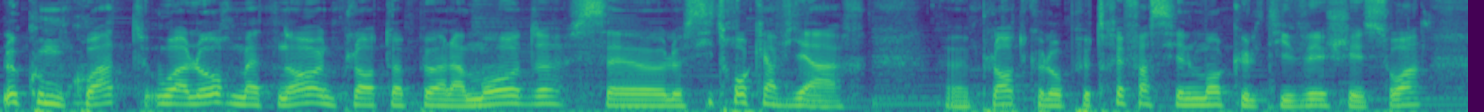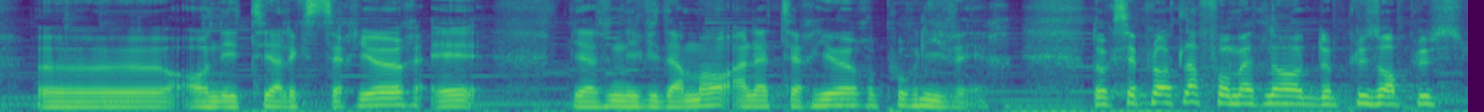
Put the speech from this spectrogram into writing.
le kumquat, ou alors maintenant une plante un peu à la mode, c'est euh, le citro-caviar, une plante que l'on peut très facilement cultiver chez soi euh, en été à l'extérieur et bien évidemment à l'intérieur pour l'hiver. Donc ces plantes-là font maintenant de plus en plus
